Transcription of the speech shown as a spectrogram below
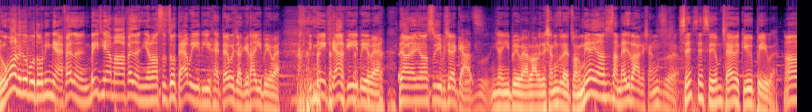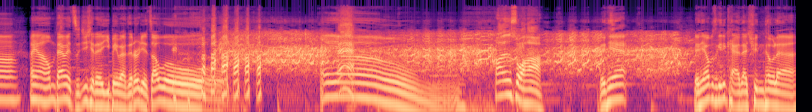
就往那个屋头里面，反正每天嘛，反正杨老师走单位一离开，单位就要给他一百万，你每天要给一百万，然后呢，杨老师也不晓得干啥子，你像一百万拿那个箱子来装，每天杨老师上班就拿个箱子。是是是，我们单位给一百万。啊，哎呀，我们单位自己现在一百万在哪儿去找哦？哎呀，好人说哈，那天。那天我不是给你看在群头呢？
